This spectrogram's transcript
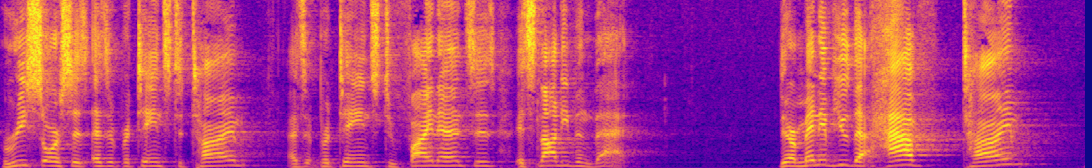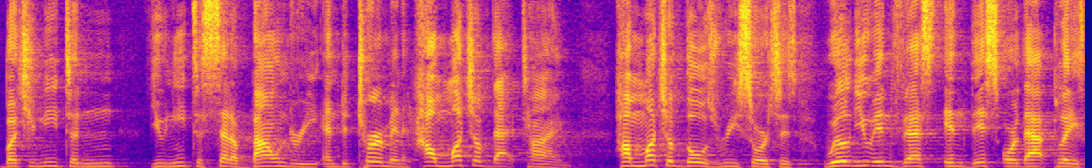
resources as it pertains to time, as it pertains to finances. It's not even that. There are many of you that have time, but you need to you need to set a boundary and determine how much of that time, how much of those resources will you invest in this or that place.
